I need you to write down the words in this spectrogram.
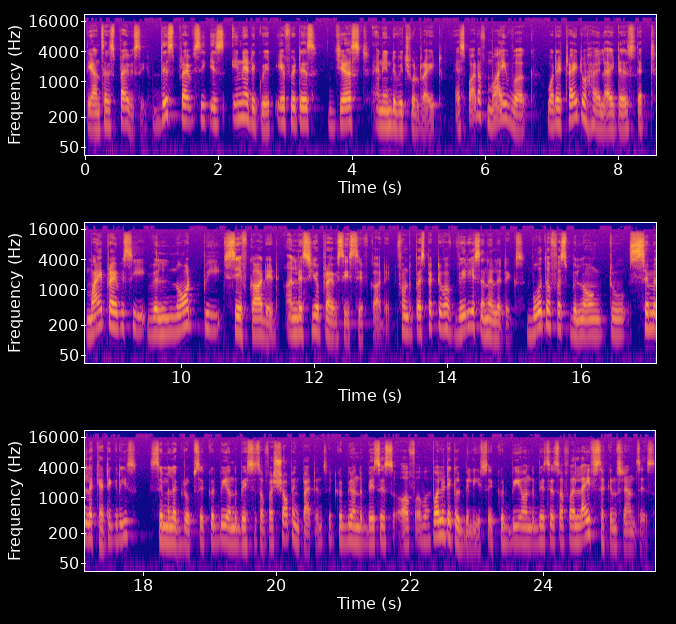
The answer is privacy. This privacy is inadequate if it is just an individual right. As part of my work, what I try to highlight is that my privacy will not be safeguarded unless your privacy is safeguarded. From the perspective of various analytics, both of us belong to similar categories, similar groups. It could be on the basis of our shopping patterns, it could be on the basis of our political beliefs, it could be on the basis of our life circumstances.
